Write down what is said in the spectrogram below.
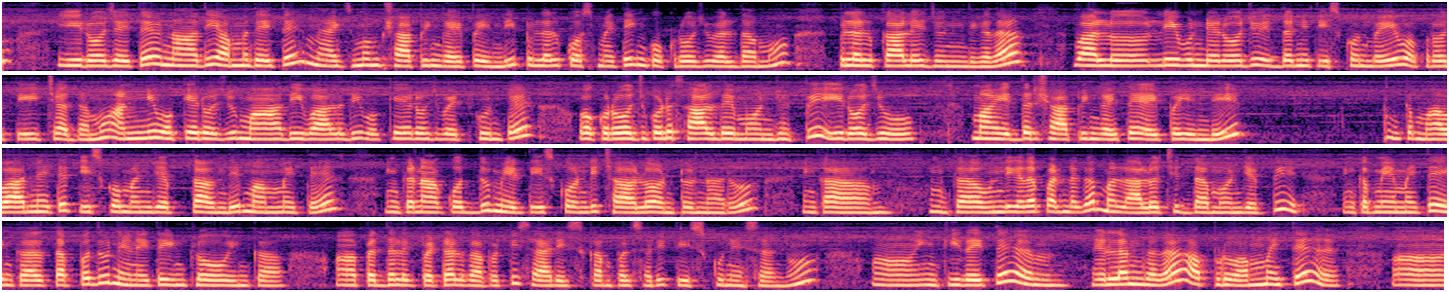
ఈ రోజైతే నాది అమ్మదైతే మ్యాక్సిమం షాపింగ్ అయిపోయింది. పిల్లల కోసం అయితే ఇంకొక రోజు వెళ్దాము. పిల్లలు కాలేజ్ ఉంది కదా వాళ్ళు లీవ్ ఉండే రోజు ఇద్దరిని తీసుకొని పోయి ఒకరోజు తీర్చేద్దాము. అన్నీ ఒకే రోజు మాది వాళ్ళది ఒకే రోజు పెట్టుకుంటే ఒక రోజు కూడా సాలదేమో అని చెప్పి ఈరోజు మా ఇద్దరు షాపింగ్ అయితే అయిపోయింది. ఇంకా మా వారిని అయితే తీసుకోమని చెప్తా ఉంది. మా అమ్మ అయితే ఇంకా నాకొద్దు మీరు తీసుకోండి చాలు అంటున్నారు. ఇంకా ఇంకా ఉంది కదా పండగ మళ్ళీ ఆలోచిద్దాము అని చెప్పి ఇంకా మేమైతే ఇంకా తప్పదు. నేనైతే ఇంట్లో ఇంకా పెద్దలకి పెట్టాలి కాబట్టి శారీస్ కంపల్సరీ తీసుకునేసాను ఇంక ఇదైతే వెళ్ళాం కదా అప్పుడు అమ్మ అయితే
